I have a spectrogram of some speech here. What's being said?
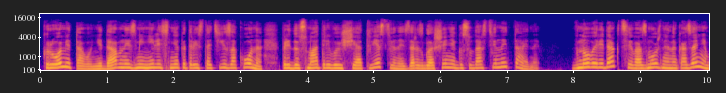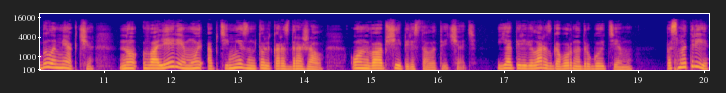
Кроме того, недавно изменились некоторые статьи закона, предусматривающие ответственность за разглашение государственной тайны. В новой редакции возможное наказание было мягче, но Валерия мой оптимизм только раздражал. Он вообще перестал отвечать. Я перевела разговор на другую тему. «Посмотри!»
